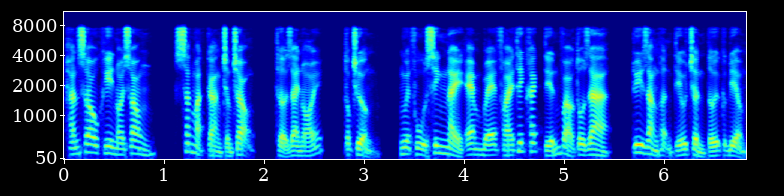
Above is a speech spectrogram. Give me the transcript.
Hắn sau khi nói xong, sắc mặt càng trầm trọng, thở dài nói, tộc trưởng nguyện phụ sinh này em bé phái thích khách tiến vào tô ra tuy rằng hận tiếu trần tới cực điểm,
